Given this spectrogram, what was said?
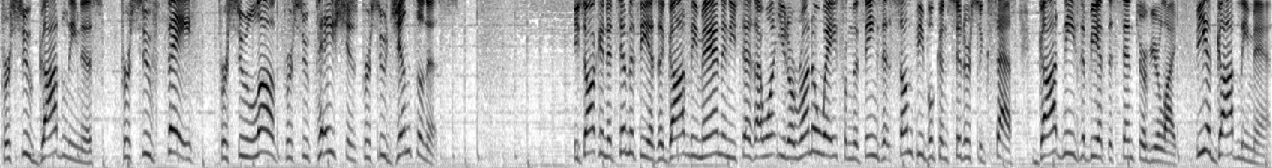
pursue godliness, pursue faith, pursue love, pursue patience, pursue gentleness. He's talking to Timothy as a godly man, and he says, I want you to run away from the things that some people consider success. God needs to be at the center of your life. Be a godly man.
